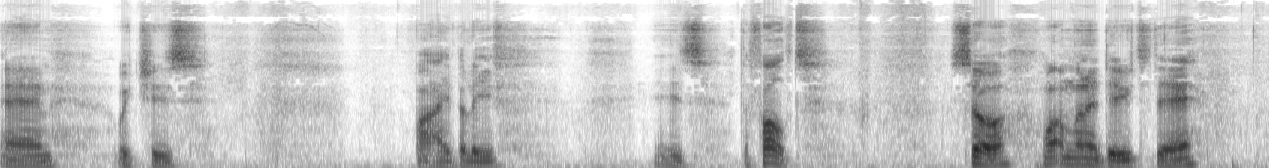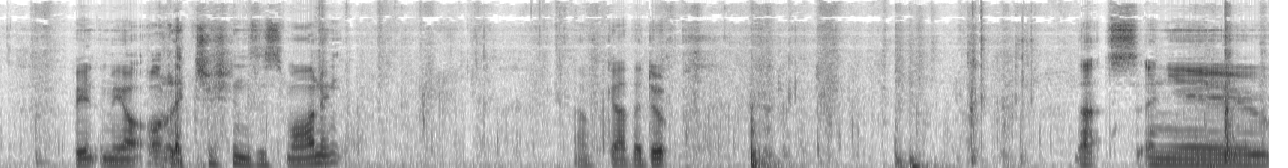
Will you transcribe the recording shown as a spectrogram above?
Um, which is what I believe is the fault. So what I'm going to do today, being to my electricians this morning, I've gathered up. That's a new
